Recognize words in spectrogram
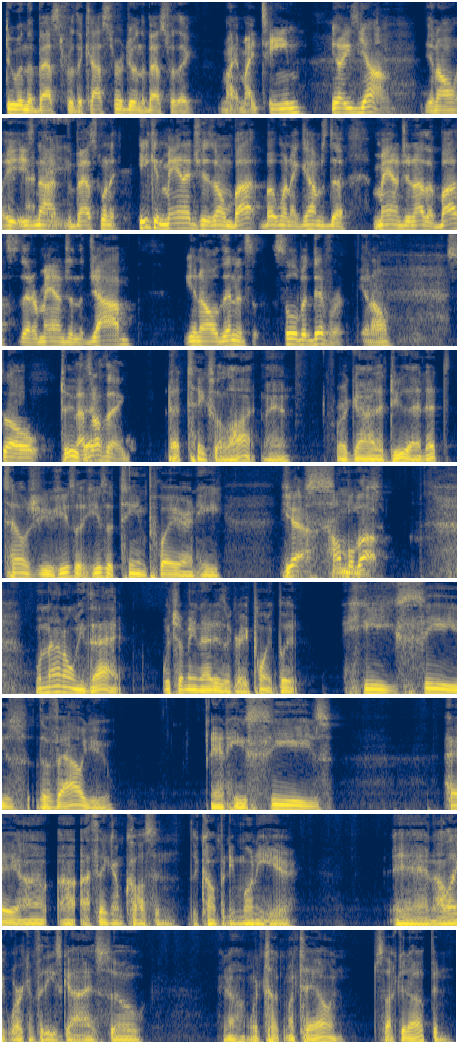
doing the best for the customer, doing the best for the my my team. You know, he's young. You know, he, he's not the best when it, he can manage his own butt, but when it comes to managing other butts that are managing the job, you know, then it's it's a little bit different. You know, so Dude, that's that- our thing. That takes a lot, man, for a guy to do that. That tells you he's a he's a team player, and he, he Yeah, humbled up. Well, not only that, which I mean that is a great point, but he sees the value, and he sees, hey, I, I think I'm costing the company money here, and I like working for these guys, so you know, I'm gonna tuck my tail and suck it up and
